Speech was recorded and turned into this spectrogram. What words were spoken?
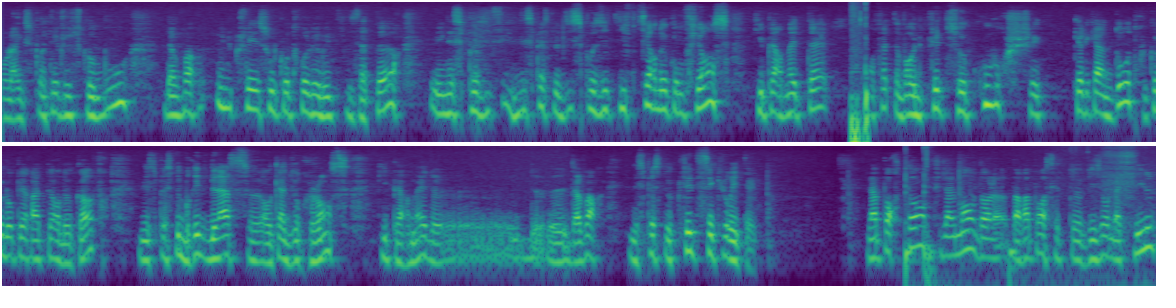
on l'a exploité jusqu'au bout, d'avoir une clé sous le contrôle de l'utilisateur et une espèce, une espèce de dispositif tiers de confiance qui permettait en fait d'avoir une clé de secours chez quelqu'un d'autre que l'opérateur de coffre, une espèce de bris de glace euh, en cas d'urgence qui permet d'avoir une espèce de clé de sécurité. L'important finalement par rapport à cette vision de la CNIL,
